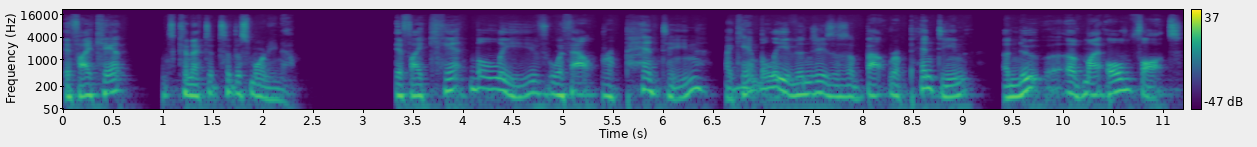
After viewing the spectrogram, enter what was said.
If I can't, let's connect it to this morning now. If I can't believe without repenting, I can't hmm. believe in Jesus about repenting anew of my old thoughts,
